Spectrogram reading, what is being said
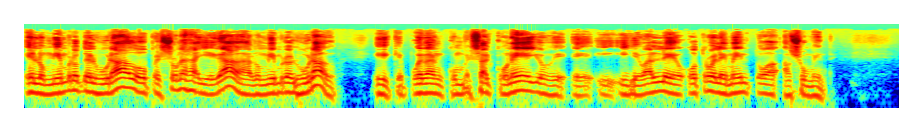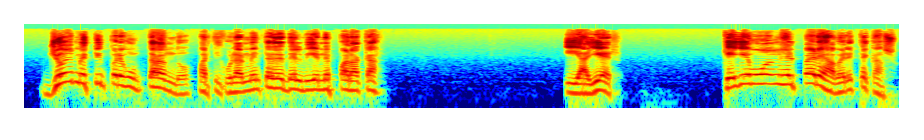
en los miembros del jurado o personas allegadas a los miembros del jurado, eh, que puedan conversar con ellos eh, eh, y, llevarle otro elemento a, su mente. Yo me estoy preguntando, particularmente desde el viernes para acá y ayer, ¿qué llevó Ángel Pérez a ver este caso?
